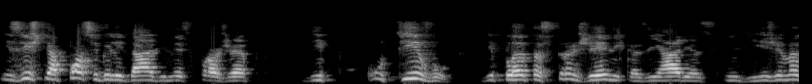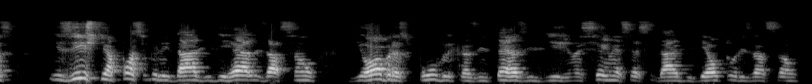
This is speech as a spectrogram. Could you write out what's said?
Existe a possibilidade nesse projeto de cultivo de plantas transgênicas em áreas indígenas, existe a possibilidade de realização de obras públicas em terras indígenas sem necessidade de autorização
